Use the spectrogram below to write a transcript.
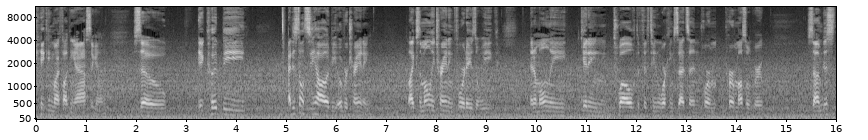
kicking my fucking ass again. So it could be, I just don't see how I would be overtraining. Like, cause I'm only training four days a week and I'm only getting 12 to 15 working sets in per, per muscle group. So I'm just,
